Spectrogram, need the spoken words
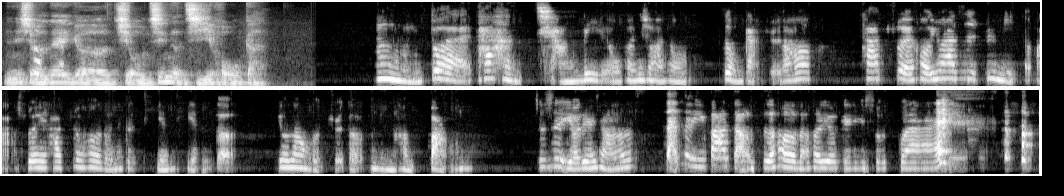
你喜欢那个酒精的急喉感？嗯，对，它很强烈，我很喜欢这种这种感觉。然后它最后，因为它是玉米的嘛，所以它最后的那个甜甜的，又让我觉得嗯很棒，就是有点想要扇了一巴掌之后，然后又给你说乖。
